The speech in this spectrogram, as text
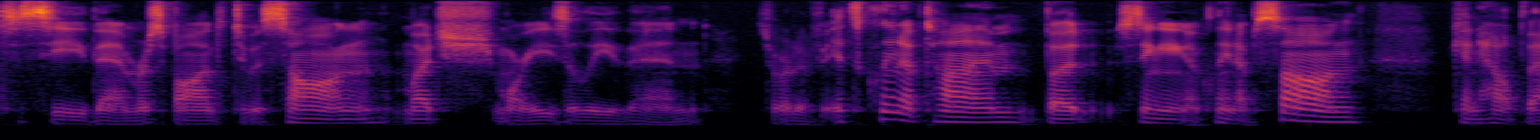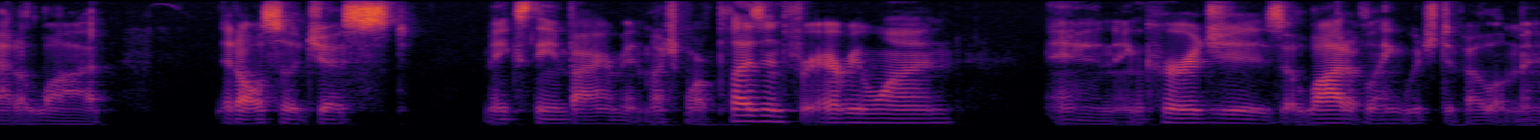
to see them respond to a song much more easily than sort of it's cleanup time, but singing a cleanup song can help that a lot. It also just makes the environment much more pleasant for everyone and encourages a lot of language development,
